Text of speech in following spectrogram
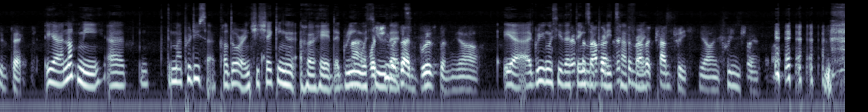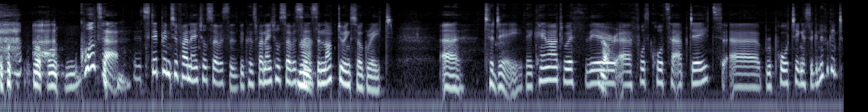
impact. Yeah, not me. Uh, my producer, Caldora, and she's shaking her head, agreeing ah, with well, you she that. was at Brisbane, yeah. Yeah, agreeing with you that that's things another, are pretty tough, another right? country, yeah, in Queensland. uh, Quilter, step into financial services because financial services are not doing so great uh, today. They came out with their no. uh, fourth quarter update, uh, reporting a significant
